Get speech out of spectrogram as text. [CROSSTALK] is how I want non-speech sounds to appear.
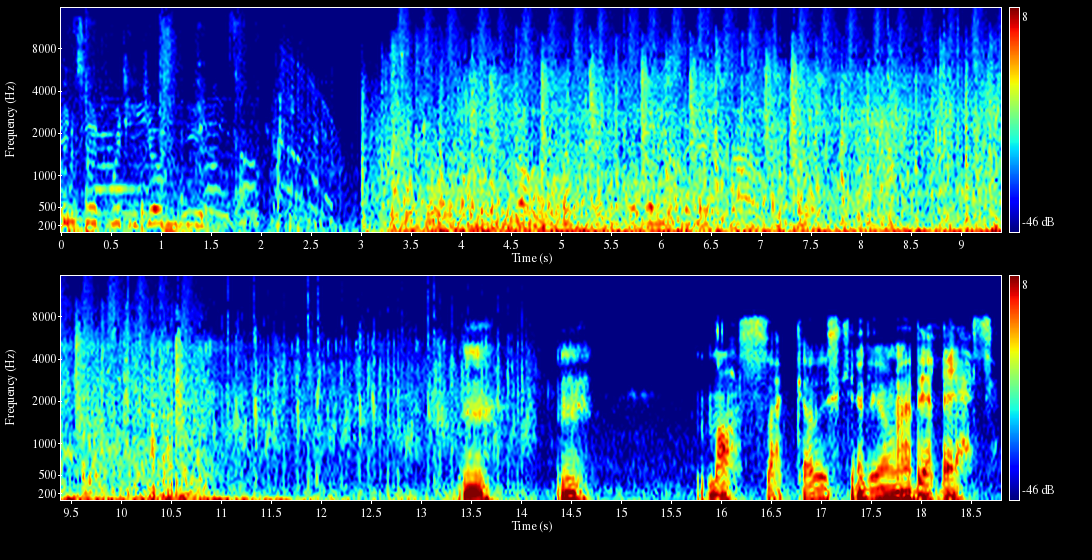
Insert witty joke here. Hum. Hum. Nossa, aquela skin ali é uma delícia.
